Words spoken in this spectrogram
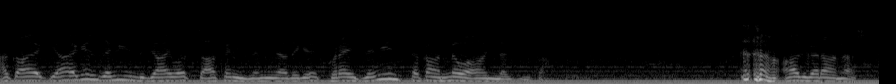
حقائق یہ آگے زمین بجائے وقت ساکن ہی زمین آدھگے کرای زمین تکان نو آن نزدیکا آدگران است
